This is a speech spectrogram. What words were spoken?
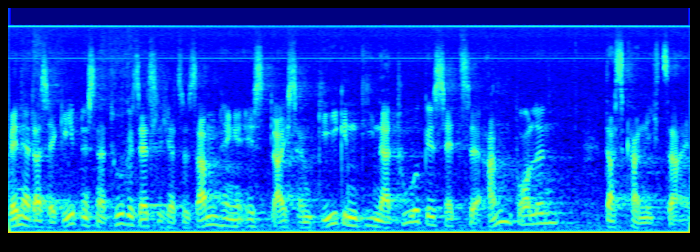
wenn er das Ergebnis naturgesetzlicher Zusammenhänge ist, gleichsam gegen die Naturgesetze anwollen? Das kann nicht sein.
